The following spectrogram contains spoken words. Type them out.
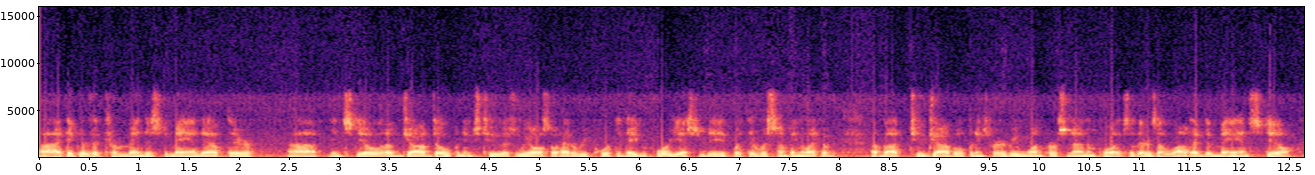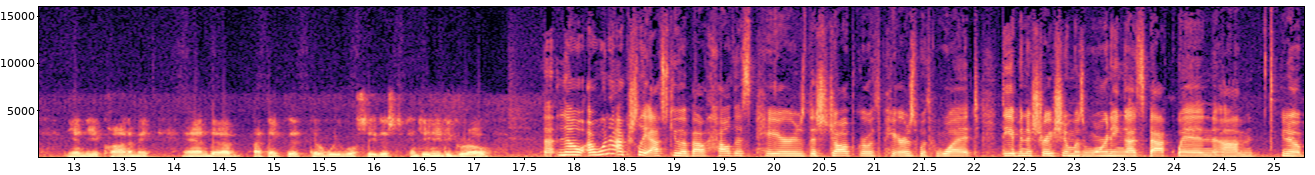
Uh, I think there's a tremendous demand out there uh, and still of jobs openings too. As we also had a report the day before yesterday, but there was something like a, about two job openings for every one person unemployed. So there's a lot of demand still in the economy, and uh, I think that uh, we will see this to continue to grow. Uh, now, I want to actually ask you about how this pairs, this job growth pairs with what the administration was warning us back when, um, you know,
